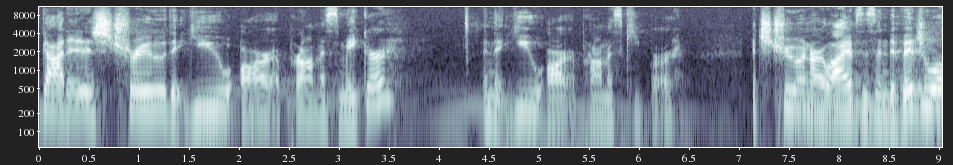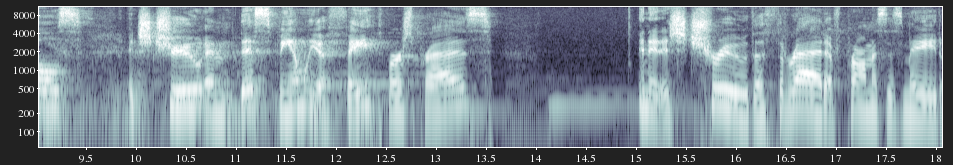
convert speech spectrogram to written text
God, it is true that you are a promise maker and that you are a promise keeper. It's true in our lives as individuals. It's true in this family of faith, First Pres. And it is true, the thread of promises made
